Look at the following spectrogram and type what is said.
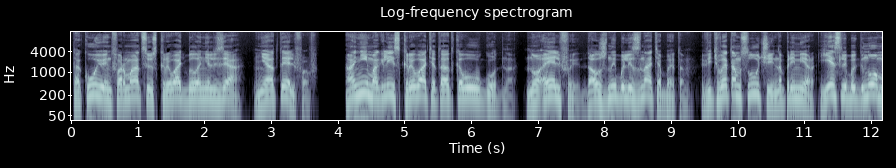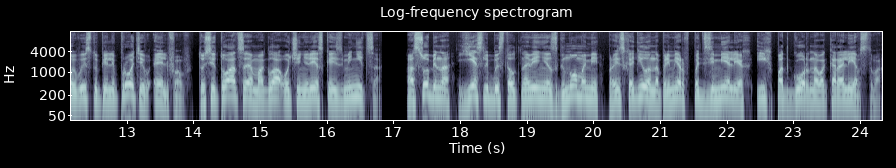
Такую информацию скрывать было нельзя не от эльфов. Они могли скрывать это от кого угодно, но эльфы должны были знать об этом. Ведь в этом случае, например, если бы гномы выступили против эльфов, то ситуация могла очень резко измениться. Особенно, если бы столкновение с гномами происходило, например, в подземельях их подгорного королевства.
